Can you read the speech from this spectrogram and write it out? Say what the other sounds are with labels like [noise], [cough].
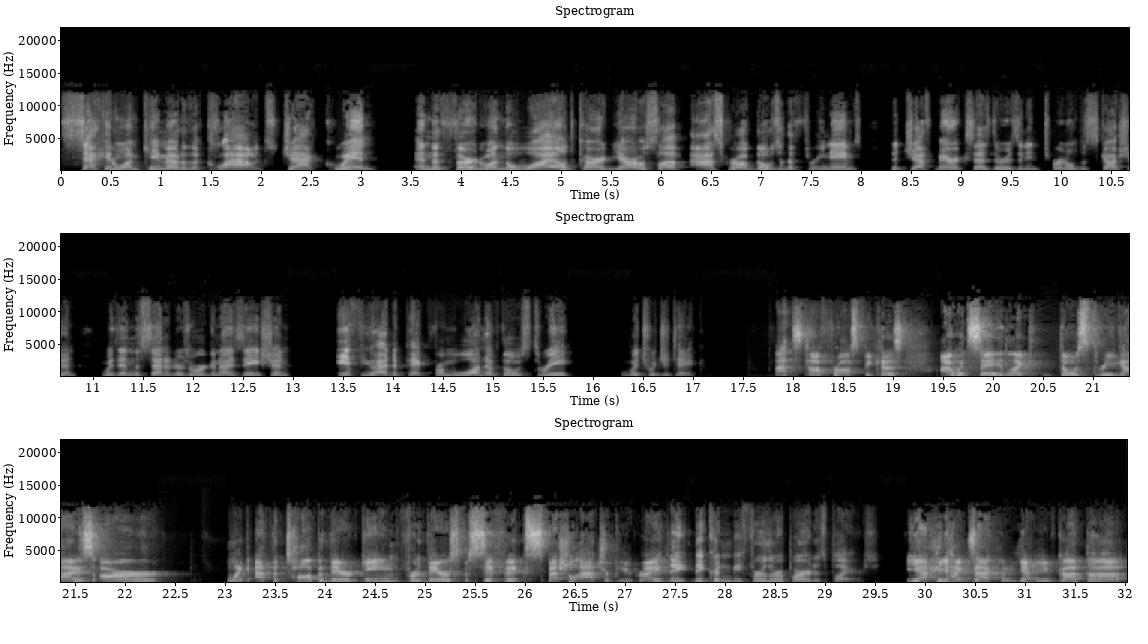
Second one came out of the clouds, Jack Quinn. And the third one, the wild card, Yaroslav Askarov. Those are the three names that Jeff Marek says there is an internal discussion within the Senators organization. If you had to pick from one of those three, which would you take? That's tough, Ross, because I would say like those three guys are like at the top of their game for their specific special attribute, right? They they couldn't be further apart as players. Yeah, [laughs] yeah, exactly. Yeah, you've got the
